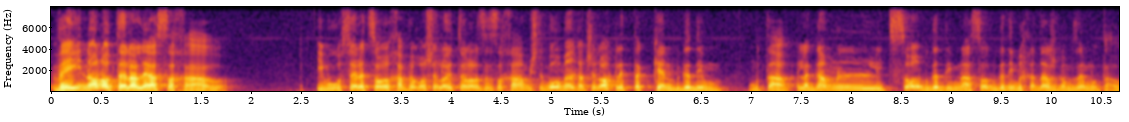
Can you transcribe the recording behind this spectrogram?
ואינו נוטל עליה שכר. אם הוא עושה לצורך חברו, שלא ייתן לו לזה שכר. משתבור אומר כאן שלא רק לתקן בגדים מותר, אלא גם ליצור בגדים, לעשות בגדים מחדש, גם זה מותר.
